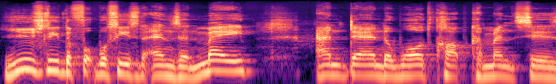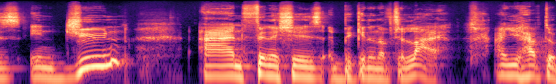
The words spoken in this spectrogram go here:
Usually, the football season ends in May, and then the World Cup commences in June and finishes beginning of July. And you have to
